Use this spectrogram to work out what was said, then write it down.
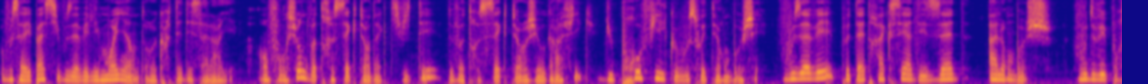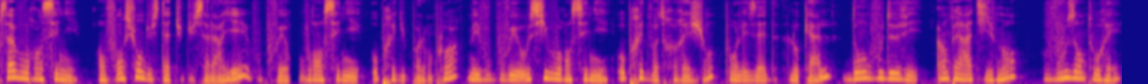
vous ne savez pas si vous avez les moyens de recruter des salariés. En fonction de votre secteur d'activité, de votre secteur géographique, du profil que vous souhaitez embaucher, vous avez peut-être accès à des aides à l'embauche. Vous devez pour ça vous renseigner. En fonction du statut du salarié, vous pouvez vous renseigner auprès du pôle emploi, mais vous pouvez aussi vous renseigner auprès de votre région pour les aides locales. Donc vous devez impérativement vous entourer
